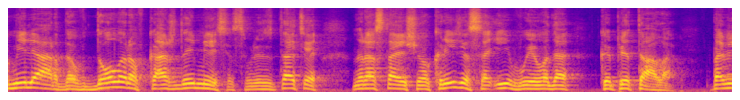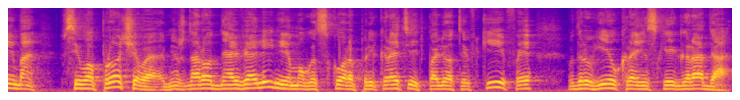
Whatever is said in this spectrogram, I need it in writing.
миллиардов долларов каждый месяц в результате нарастающего кризиса и вывода капитала. Помимо всего прочего, международные авиалинии могут скоро прекратить полеты в Киев и в другие украинские города.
